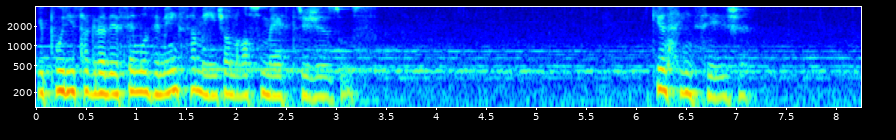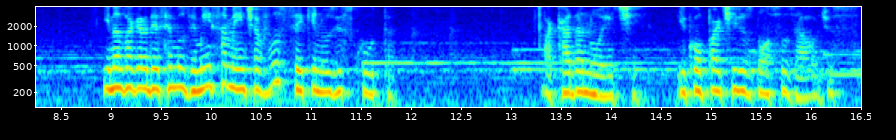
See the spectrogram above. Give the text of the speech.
e por isso agradecemos imensamente ao nosso Mestre Jesus. Que assim seja. E nós agradecemos imensamente a você que nos escuta a cada noite e compartilha os nossos áudios.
